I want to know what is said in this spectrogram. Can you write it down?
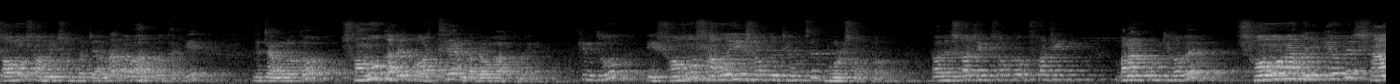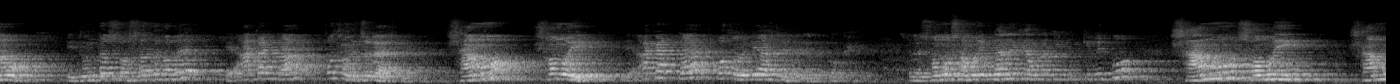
সমসাময়িক শব্দটি আমরা ব্যবহার করে থাকি, যেটা মূলত সমকালের অর্থে আমরা ব্যবহার করি। কিন্তু এই সমসাময়িক শব্দটি হচ্ছে ভুল শব্দ। তাহলে সঠিক শব্দ, সঠিক বানান কোনটি হবে? সম না হলে কি হবে? সাম। এই দুনটা সসাতে হবে, এই আকারটা প্রথমে চলে আসবে। সাম সাময়িক, এই আকারটা প্রথমে নিয়ে আসলে হয়ে যাবে। ওকে। তাহলে সমসাময়িক না লিখে আমরা কি কি লিখব? সাম সাময়িক সাম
